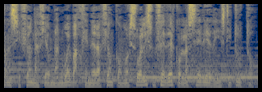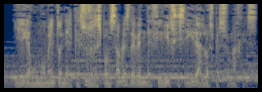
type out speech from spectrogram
Transición hacia una nueva generación como suele suceder con la serie de instituto, llega un momento en el que sus responsables deben decidir si seguir a los personajes,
